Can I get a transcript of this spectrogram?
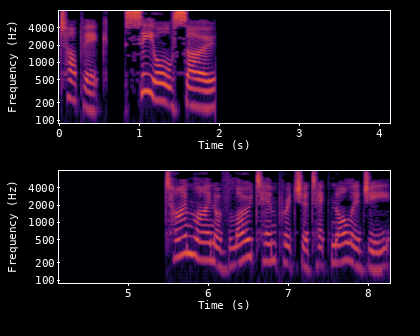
Topic: See also Timeline of low-temperature technology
